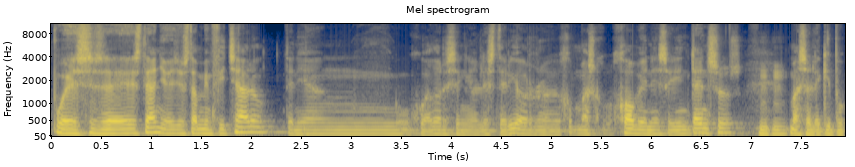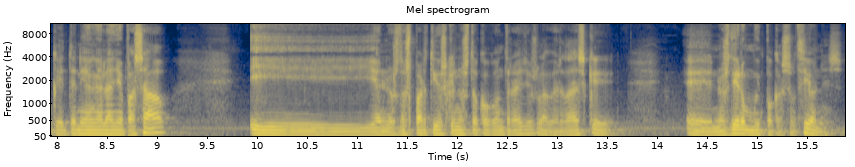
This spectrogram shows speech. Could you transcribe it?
Pues eh, este año ellos también ficharon, tenían jugadores en el exterior eh, más jóvenes e intensos, uh -huh. más el equipo que tenían el año pasado. Y en los dos partidos que nos tocó contra ellos, la verdad es que eh, nos dieron muy pocas opciones.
